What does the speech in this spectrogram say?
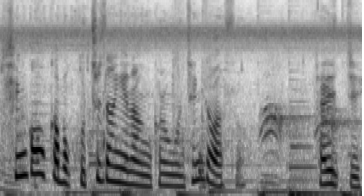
싱거울까봐 고추장이랑 그런 건 챙겨왔어. 잘했지?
